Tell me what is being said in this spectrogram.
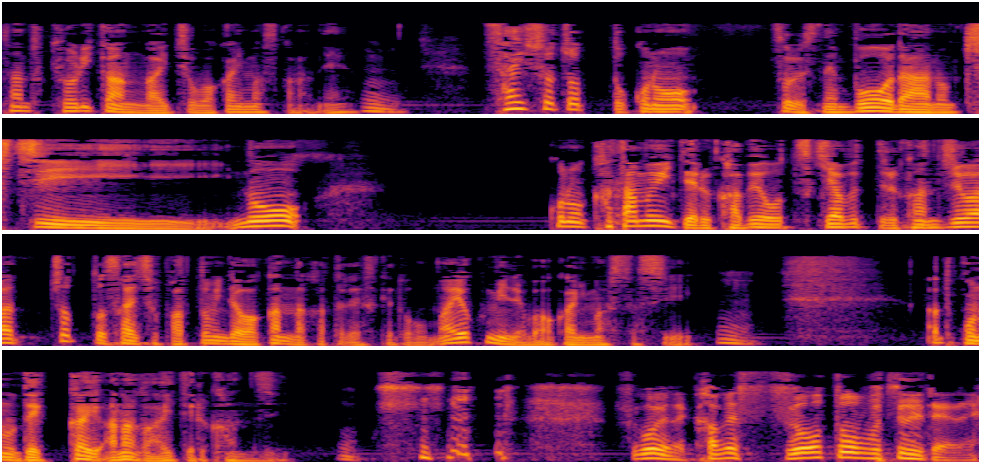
ちゃんと距離感が一応わかりますからね。うん。最初ちょっとこの、そうですね、ボーダーの基地の、この傾いてる壁を突き破ってる感じは、ちょっと最初パッと見でわかんなかったですけど、まあよく見ればわかりましたし、うん。あとこのでっかい穴が開いてる感じ。すごいね。壁相当ぶち抜いたよね。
